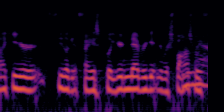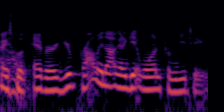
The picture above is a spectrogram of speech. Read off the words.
like you're if you look at Facebook, you're never getting a response from No. Facebook ever. You're probably not going to get one from YouTube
